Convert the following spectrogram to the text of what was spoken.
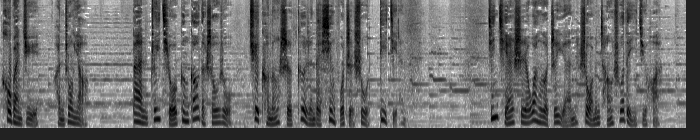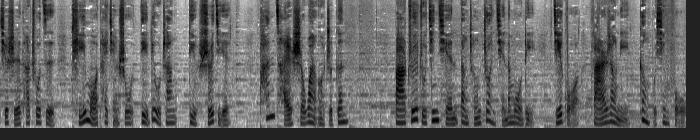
后半句很重要，但追求更高的收入却可能使个人的幸福指数递减。金钱是万恶之源，是我们常说的一句话。其实它出自《提摩太前书》第六章第十节：“贪财是万恶之根。”把追逐金钱当成赚钱的目的，结果反而让你更不幸福。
